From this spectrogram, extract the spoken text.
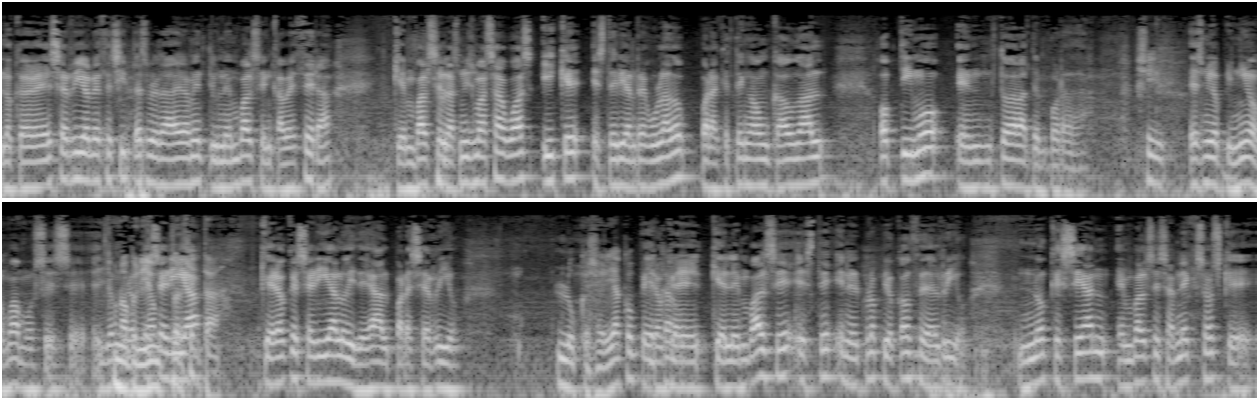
Lo que ese río necesita es verdaderamente un embalse en cabecera que embalse las mismas aguas y que esté bien regulado para que tenga un caudal óptimo en toda la temporada. Sí, Es mi opinión, vamos, es, eh, yo Una creo opinión que sería, perfecta. Creo que sería lo ideal para ese río, lo que sería pero complicado. que, que el embalse esté en el propio cauce del río, no que sean embalses anexos que,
